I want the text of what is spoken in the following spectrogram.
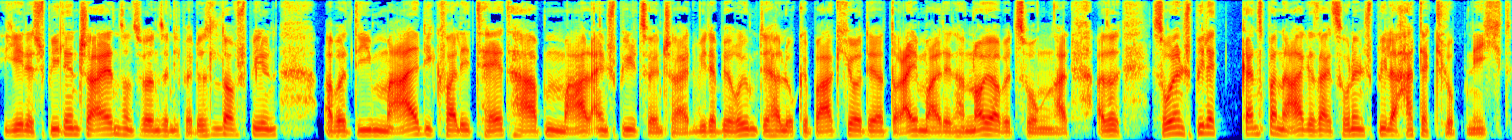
jedes Spiel entscheiden, sonst würden sie nicht bei Düsseldorf spielen, aber die mal die Qualität haben, mal ein Spiel zu entscheiden. Wie der berühmte Herr Luke Bacchio, der dreimal den Herrn Neuer bezwungen hat. Also so einen Spieler, ganz banal gesagt, so einen Spieler hat der Club nicht.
